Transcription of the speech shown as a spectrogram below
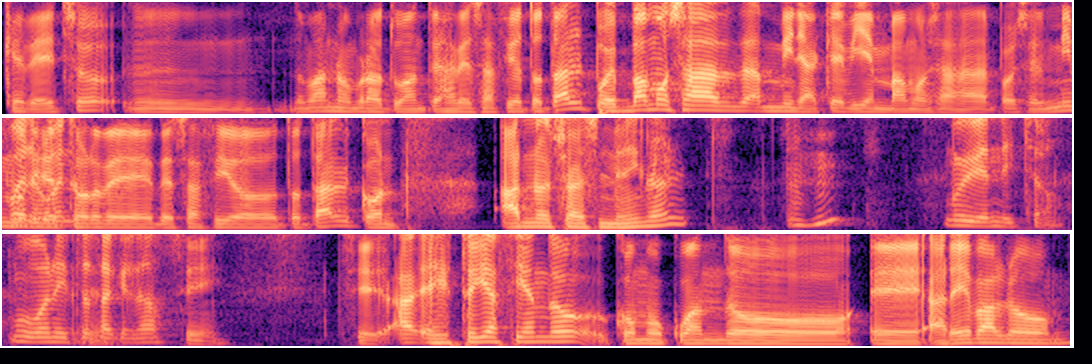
Que de hecho, mm, no me has nombrado tú antes a Desafío Total. Pues vamos a. Mira, qué bien vamos a. Pues el mismo Bueno, director de Desafío Total con Arnold Schwarzenegger. Ujú. Muy bien dicho, muy bonito te ha quedado. Sí. sí. Ah, Estoy haciendo como cuando eh, Arevalo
